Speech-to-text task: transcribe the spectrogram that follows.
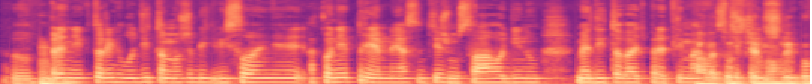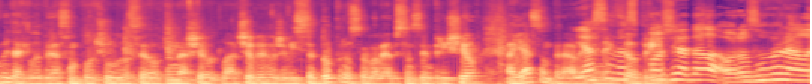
Mm-hmm. Pre niektorých ľudí to môže byť vyslovene ako nepríjemné. Ja som tiež musela hodinu meditovať pred tým, ako Ale to ste, ste mohli povedať, lebo ja som počul zase od našeho tlačového, že vy ste doprosovali, aby som sem prišiel a ja som práve Ja som vás pri... požiadala o rozhovor, ale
